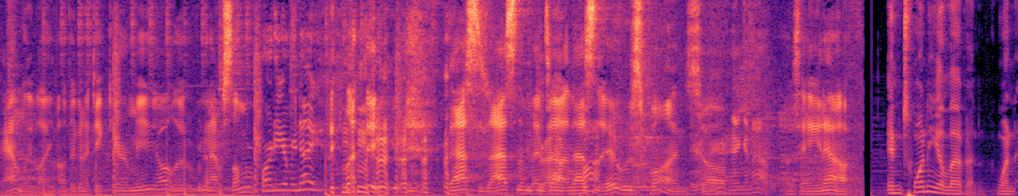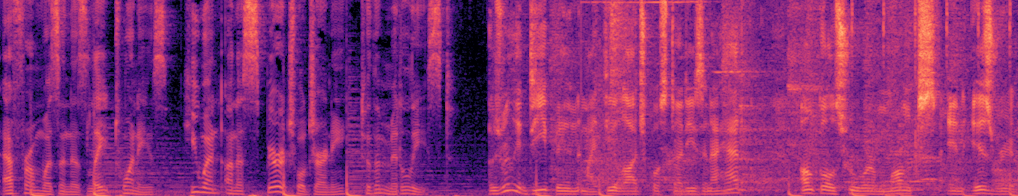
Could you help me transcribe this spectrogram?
family. Like, oh, they're gonna take care of me. Oh, we're gonna have a slumber party every night. like, that's that's the mentality. That's fun. it was fun. Yeah, so hanging out. I was hanging out. In 2011, when Efrem was in his late 20s, he went on a spiritual journey to the Middle East. I was really deep in my theological studies, and I had uncles who were monks in Israel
